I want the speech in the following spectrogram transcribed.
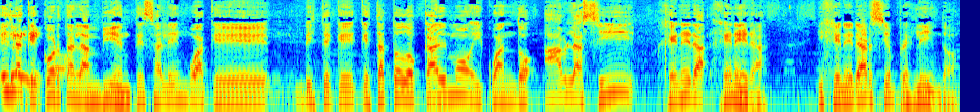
es la que corta el ambiente, esa lengua que, viste, que, que está todo calmo y cuando habla así, genera, genera. Y generar siempre es lindo.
